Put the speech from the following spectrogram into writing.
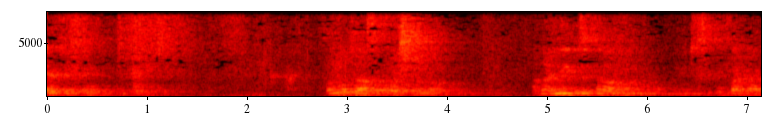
everything to God. So I'm going to ask a question now. And I need um, you to signify by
